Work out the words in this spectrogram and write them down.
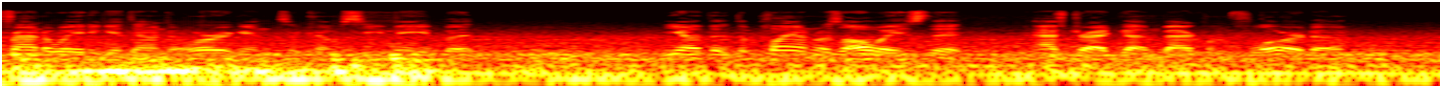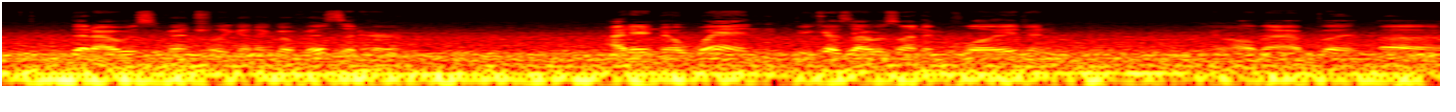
found a way to get down to Oregon to come see me, but you know, the the plan was always that after I'd gotten back from Florida that I was eventually going to go visit her. I didn't know when because I was unemployed and you know, all that, but uh,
